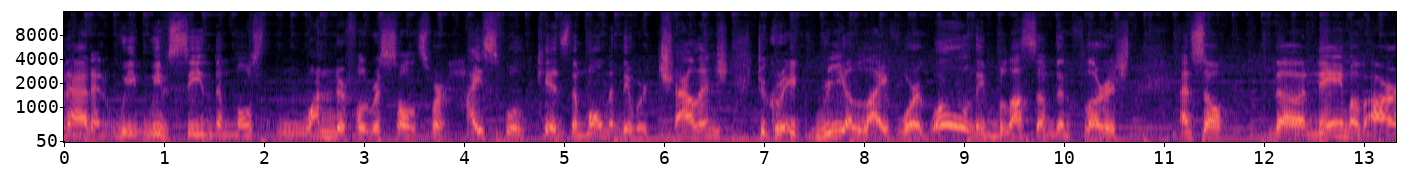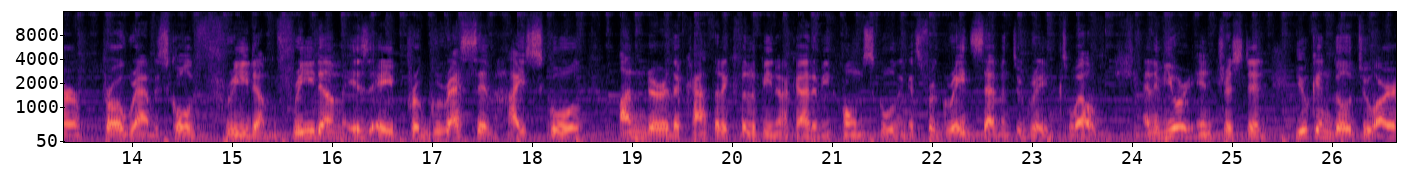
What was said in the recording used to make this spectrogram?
that, and we, we've seen the most wonderful results where high school kids, the moment they were challenged to create real life work, whoa, they blossomed and flourished. And so the name of our program is called Freedom. Freedom is a progressive high school under the Catholic Filipino Academy homeschooling. It's for grade 7 to grade 12. And if you're interested, you can go to our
